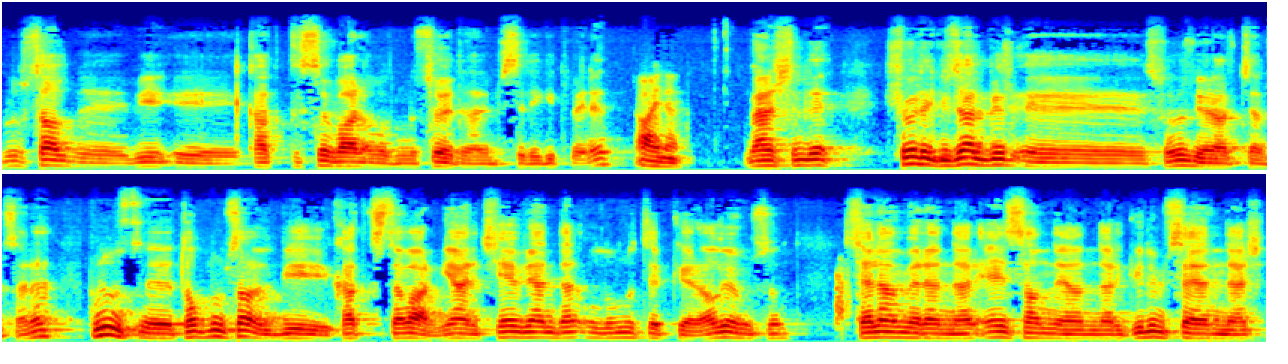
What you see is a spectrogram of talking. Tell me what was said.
ruhsal e, bir e, katkısı var olduğunu söyledin hani bisiklete gitmenin. Aynen. Ben şimdi şöyle güzel bir e, soru yönelteceğim sana. Bunun e, toplumsal bir katkısı da var mı? Yani çevrenden olumlu tepkiler alıyor musun? Selam verenler, el sallayanlar, gülümseyenler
